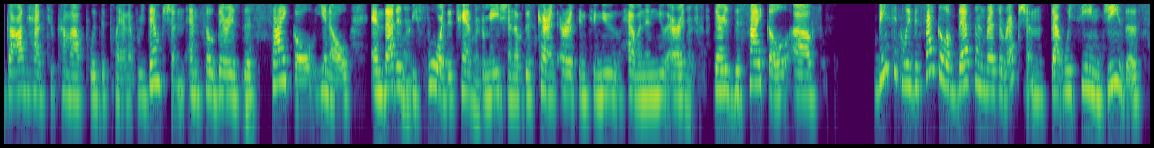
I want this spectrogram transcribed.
God had to come up with the plan of redemption. And so there is this mm-hmm. cycle, you know, and that is right. before the transformation right. of this current earth into new heaven and new earth. Right. There is the cycle of basically the cycle of death and resurrection that we see in Jesus,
